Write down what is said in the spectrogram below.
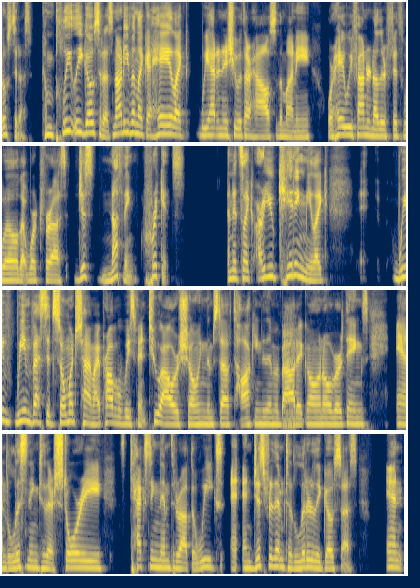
ghosted us, completely ghosted us. Not even like a hey, like we had an issue with our house or the money, or hey, we found another fifth will that worked for us. Just nothing, crickets. And it's like, are you kidding me? Like we've we invested so much time. I probably spent two hours showing them stuff, talking to them about it, going over things, and listening to their story, texting them throughout the weeks, and, and just for them to literally ghost us. And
